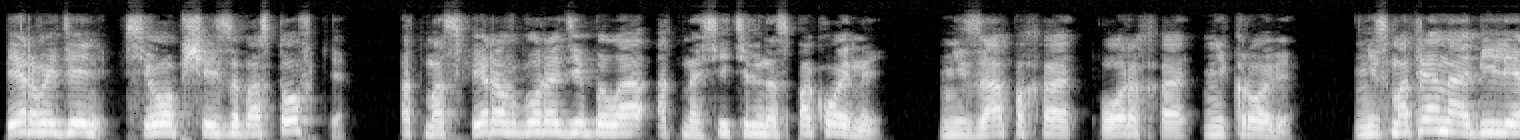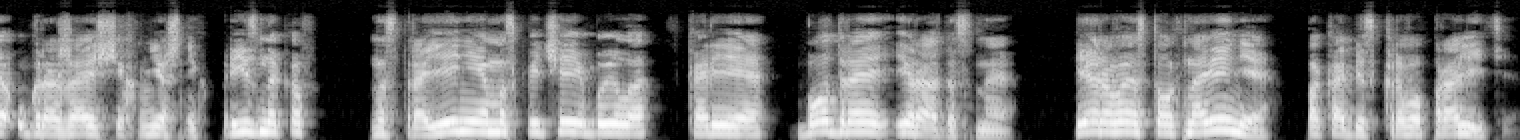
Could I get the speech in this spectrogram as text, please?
В первый день всеобщей забастовки атмосфера в городе была относительно спокойной. Ни запаха, пороха, ни крови. Несмотря на обилие угрожающих внешних признаков, настроение москвичей было, скорее, бодрое и радостное. Первое столкновение, пока без кровопролития,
